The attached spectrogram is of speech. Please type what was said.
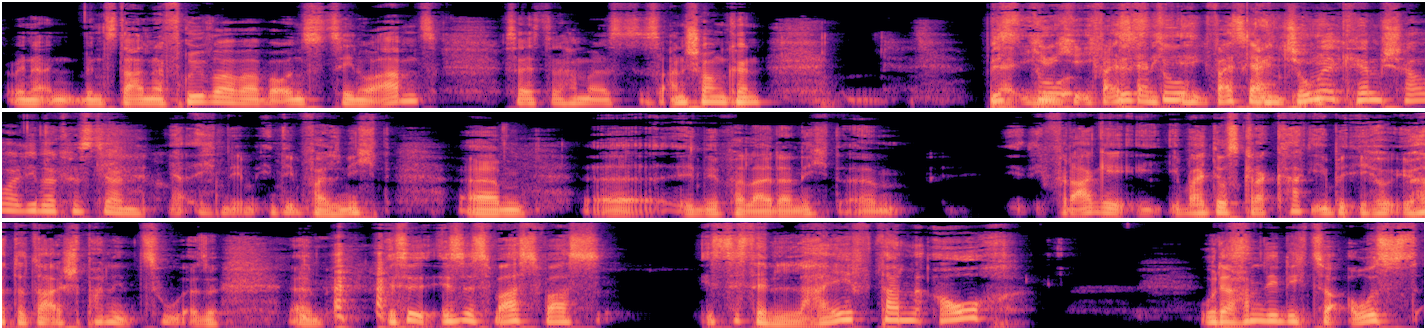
wenn es da in der Früh war, war bei uns 10 Uhr abends. Das heißt, dann haben wir das, das anschauen können. Bist ja, ich, ich, ich weiß gar nicht, ich weiß gar nicht. Ein Dschungelcamp-Schauer, lieber Christian? Ja, in dem, in dem Fall nicht. Ähm, äh, in dem Fall leider nicht. Ähm, die Frage, weil du es gerade gesagt, ich, ich, ich höre total spannend zu. Also ähm, ist, es, ist es was, was ist es denn live dann auch? Oder haben die nicht so aus,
